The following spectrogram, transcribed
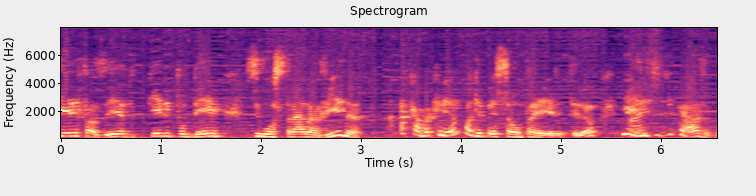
que ele fazer, do que ele poder se mostrar na vida, acaba criando uma depressão para ele, entendeu? E aí isso de casa.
